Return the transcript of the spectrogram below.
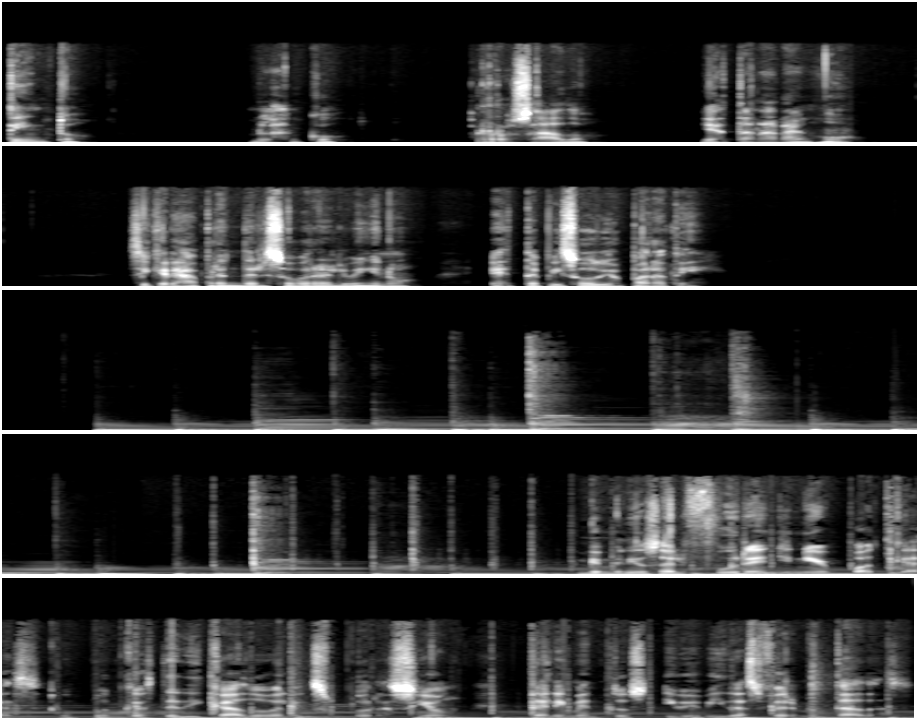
tinto, blanco, rosado y hasta naranjo. Si quieres aprender sobre el vino, este episodio es para ti. Bienvenidos al Food Engineer Podcast, un podcast dedicado a la exploración de alimentos y bebidas fermentadas.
